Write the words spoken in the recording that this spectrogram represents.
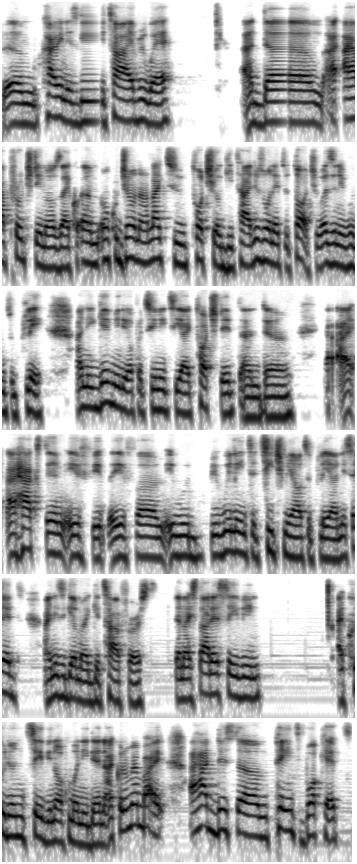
um, carrying his guitar everywhere. And um, I, I, approached him. I was like, um, Uncle John, I'd like to touch your guitar. I just wanted to touch. It wasn't even to play. And he gave me the opportunity. I touched it and uh, I, I, asked him if if, if um, he would be willing to teach me how to play. And he said, I need to get my guitar first. Then I started saving. I couldn't save enough money then. I can remember I, I had this um, paint bucket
